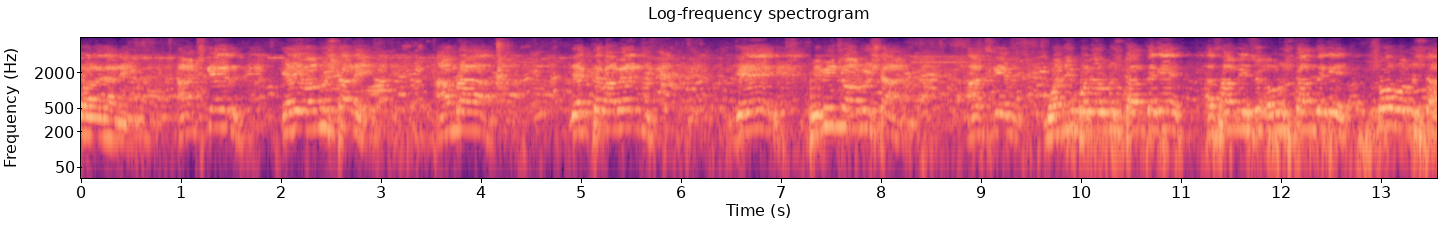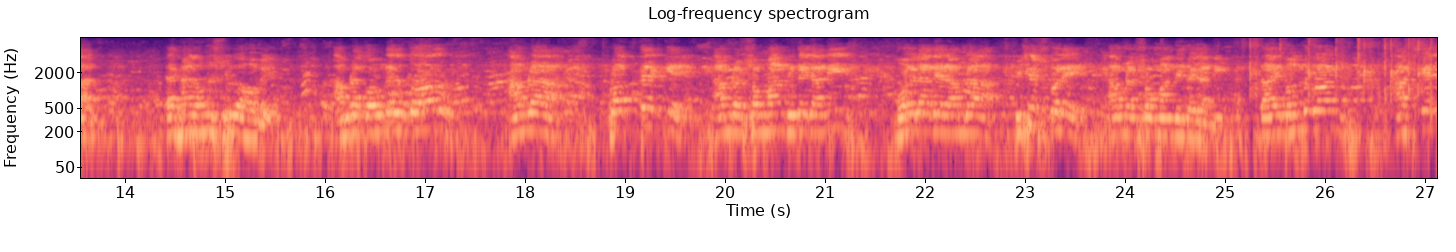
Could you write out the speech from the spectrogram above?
করা জানে। আজকের এই অনুষ্ঠানে আমরা দেখতে পাবেন যে বিভিন্ন অনুষ্ঠান, আজকে মণিপুরের অনুষ্ঠান থেকে আসামিস অনুষ্ঠান থেকে সব অনুষ্ঠান এখানে অনুষ্ঠিত হবে। আমরা কংগ্রেস দল, আমরা প্রত্যেককে আমরা সম্মান দিতে জানি। মহিলাদের আমরা, বিশেষ করে আমরা সম্মান দিতে জানি। তাই বন্ধুগণ, আজকের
